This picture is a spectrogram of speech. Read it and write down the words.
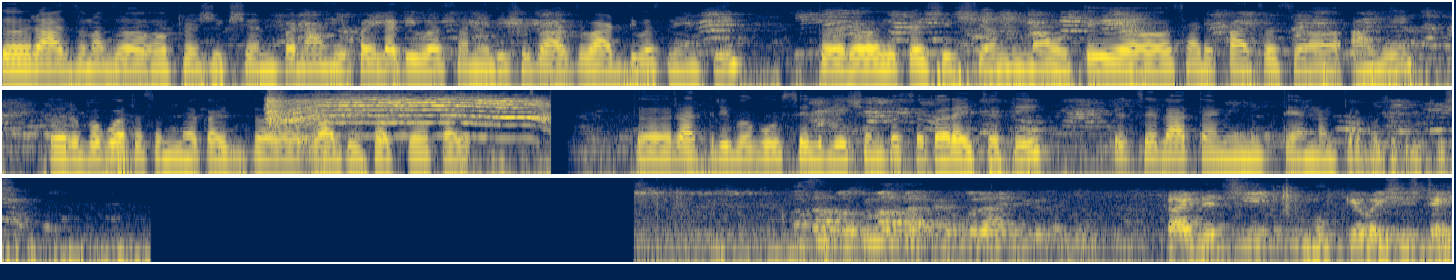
तर आज माझं प्रशिक्षण पण आहे पहिला दिवस आणि दिशेचा आज वाढदिवस नेमकी. तर हे प्रशिक्षण नऊ ते साडेपाच असं आहे. तर बघू आता संध्याकाळी तिचं वाढदिवसाचं काही तर रात्री बघू सेलिब्रेशन कसं करायचं ते. तर चला आता मी निघते आणि नंतर बघू तुमच्याशी. कायद्याची मुख्य वैशिष्ट्ये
